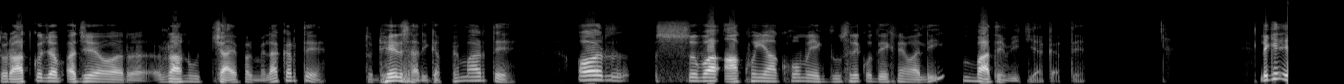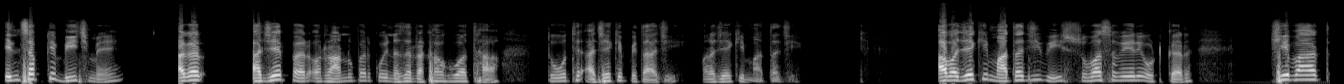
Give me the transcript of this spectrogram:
तो रात को जब अजय और रानू चाय पर मिला करते तो ढेर सारी गप्पे मारते और सुबह आँखों ही आँखों में एक दूसरे को देखने वाली बातें भी किया करते हैं। लेकिन इन सब के बीच में अगर अजय पर और रानू पर कोई नज़र रखा हुआ था तो वो थे अजय के पिताजी और अजय की माताजी। अब अजय की माताजी भी सुबह सवेरे उठकर ये बात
